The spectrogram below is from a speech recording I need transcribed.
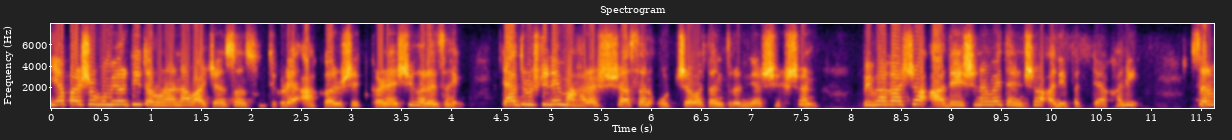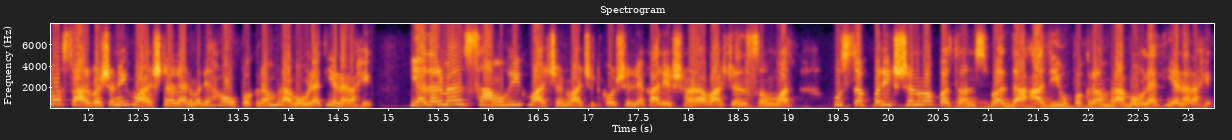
या पार्श्वभूमीवरती तरुणांना वाचन संस्कृतीकडे आकर्षित करण्याची गरज आहे. त्या दृष्टीने महाराष्ट्र शासन उच्च व तंत्रज्ञ शिक्षण विभागाच्या आदेशनामे त्यांच्या अधिपत्याखाली सर्व सार्वजनिक वाचनालयांमध्ये हा उपक्रम राबवण्यात येणार आहे. या दरम्यान सामूहिक वाचन वाचन कौशल्य कार्यशाळा वाचन संवाद पुस्तक परीक्षण व कथन स्पर्धा आदी उपक्रम राबवण्यात येणार आहेत.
